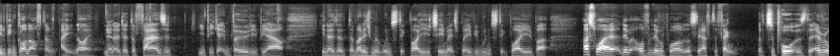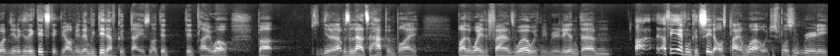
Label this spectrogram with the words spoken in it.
have been gone after eight, nine. You know, the, the fans would, you'd be getting booed, you'd be out. You know, the, the management wouldn't stick by you, teammates maybe wouldn't stick by you, but that's why of Liverpool, I honestly have to thank the supporters that everyone, you know, because they did stick behind me, and then we did have good days, and I did did play well, but you know that was allowed to happen by by the way the fans were with me, really, and um, I, I think everyone could see that I was playing well. It just wasn't really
